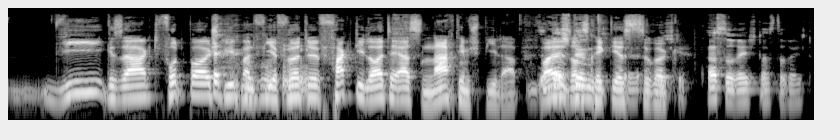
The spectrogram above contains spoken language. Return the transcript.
wie gesagt, Football spielt man vier Viertel, fuck die Leute erst nach dem Spiel ab, weil sonst kriegt ihr es zurück. Hast du recht, hast du recht.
